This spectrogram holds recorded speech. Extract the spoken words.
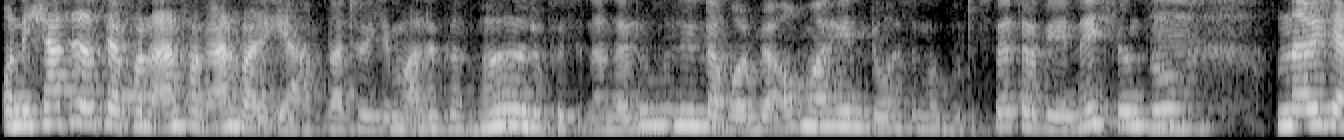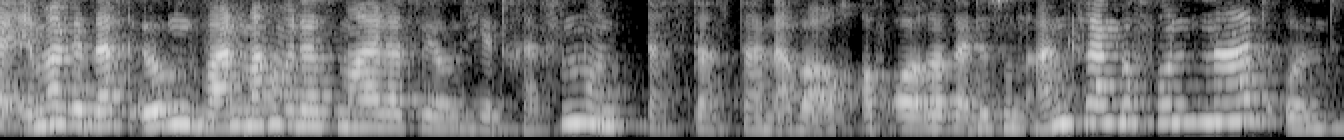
und ich hatte das ja von Anfang an, weil ihr habt natürlich immer alle gesagt, du bist in Andalusien, da wollen wir auch mal hin, du hast immer gutes Wetter, wir nicht und so. Mhm. Und dann habe ich ja immer gesagt, irgendwann machen wir das mal, dass wir uns hier treffen und dass das dann aber auch auf eurer Seite so einen Anklang gefunden hat. Und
